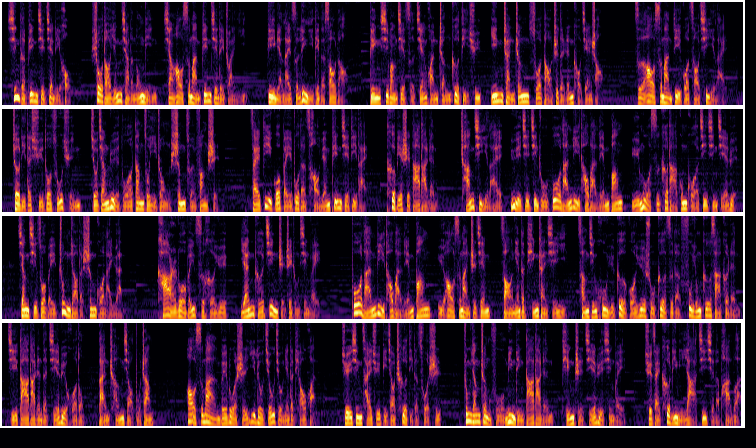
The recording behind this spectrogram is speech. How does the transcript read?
新的边界建立后，受到影响的农民向奥斯曼边界内转移，避免来自另一边的骚扰，并希望借此减缓整个地区因战争所导致的人口减少。自奥斯曼帝国早期以来，这里的许多族群就将掠夺当作一种生存方式。在帝国北部的草原边界地带，特别是鞑靼人，长期以来越界进入波兰立陶宛联邦与莫斯科大公国进行劫掠，将其作为重要的生活来源。卡尔洛维茨合约严格禁止这种行为。波兰立陶宛联邦与奥斯曼之间早年的停战协议曾经呼吁各国约束各自的附庸哥萨克人及鞑靼人的劫掠活动，但成效不彰。奥斯曼为落实1699年的条款，决心采取比较彻底的措施。中央政府命令鞑靼人停止劫掠行为，却在克里米亚激起了叛乱。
